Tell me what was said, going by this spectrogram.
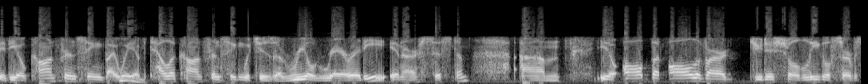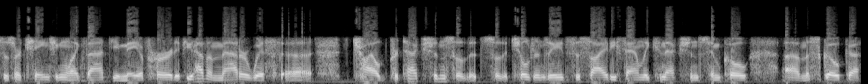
video conferencing, by way of teleconferencing, which is a real rarity in our system. Um, you know, all but all of our judicial legal services are changing like that. You may have heard if you have a matter with uh, child protection, so that so the Children's Aid Society, Family Connection, Simcoe, uh, Muskoka,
